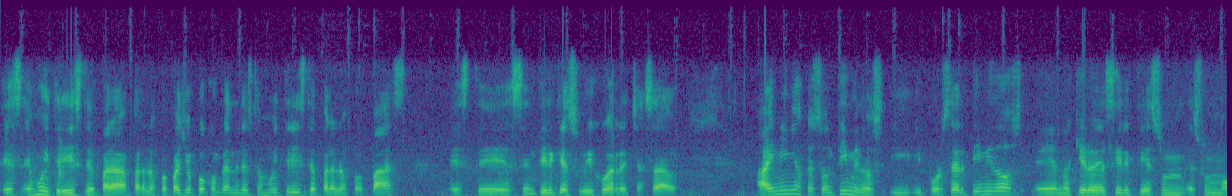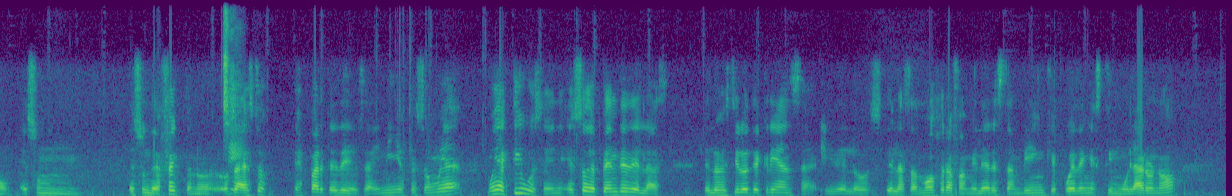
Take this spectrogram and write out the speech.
Es, es muy triste para, para los papás, yo puedo comprender esto, es muy triste para los papás este, sentir que su hijo es rechazado. Hay niños que son tímidos y, por ser tímidos eh, no quiero decir que es un, es un, es un, es un defecto, ¿no? o sea, esto es parte de, o sea, hay niños que son muy, muy activos, eso depende de, las, de los estilos de crianza y de, los, de las atmósferas familiares también que pueden estimular o no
